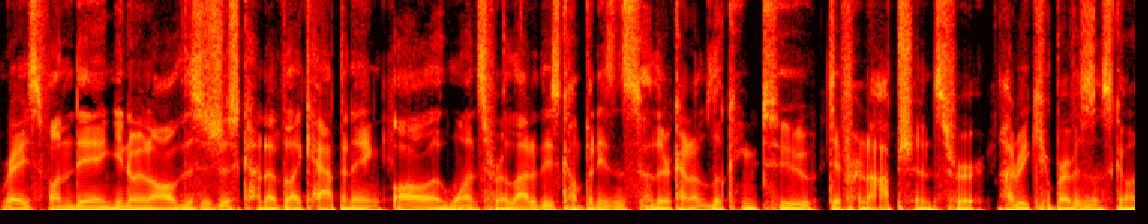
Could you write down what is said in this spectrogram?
raise funding, you know, and all this is just kind of like happening all at once for a lot of these companies. And so they're kind of looking to different options for how do we keep our business going.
